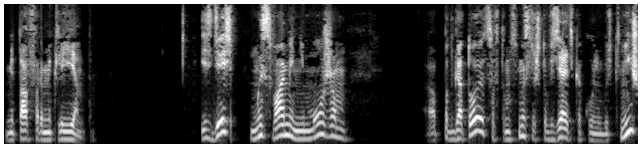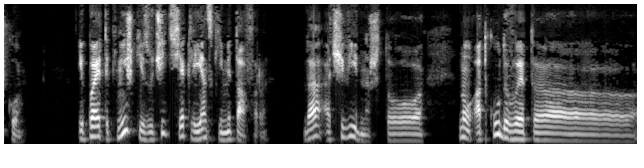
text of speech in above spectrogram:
метафорами клиента. И здесь мы с вами не можем подготовиться в том смысле, что взять какую-нибудь книжку и по этой книжке изучить все клиентские метафоры. Да? Очевидно, что ну, откуда вы это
